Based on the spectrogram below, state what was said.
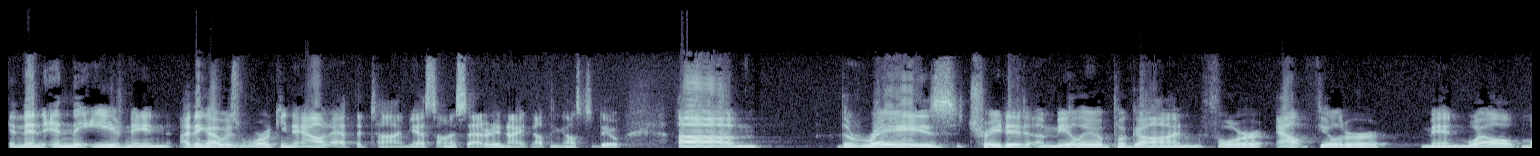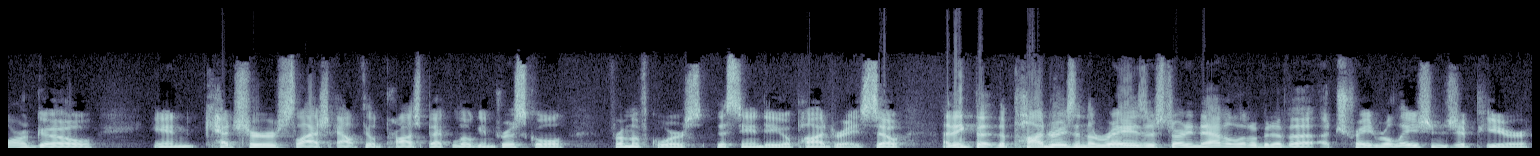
And then in the evening, I think I was working out at the time. Yes, on a Saturday night, nothing else to do. Um, the Rays traded Emilio Pagan for outfielder Manuel Margot and catcher slash outfield prospect Logan Driscoll from, of course, the San Diego Padres. So I think that the Padres and the Rays are starting to have a little bit of a, a trade relationship here.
